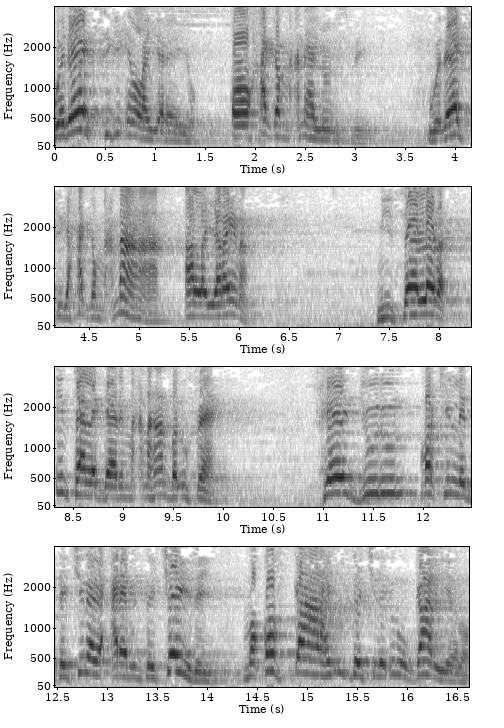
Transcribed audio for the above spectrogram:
wadaagsigii in la yareeyo oo xagga macnaha loo nisbeeyo wadaagsiga xagga macnaha ah aa la yarayna miaalada intaan la gaarin macnahaan bal u faham rajulun markii la dejinayo carabi dejayday ma qof gaarahay u dejiday inuu gaar yeelo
